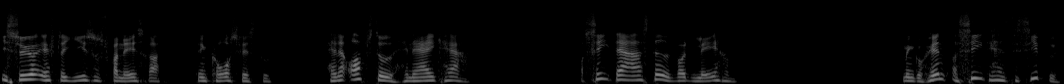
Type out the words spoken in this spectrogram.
I søger efter Jesus fra Nazareth, den korsfæstede. Han er opstået, han er ikke her. Og se, der er stedet, hvor de lagde ham. Men gå hen og sig til hans disciple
